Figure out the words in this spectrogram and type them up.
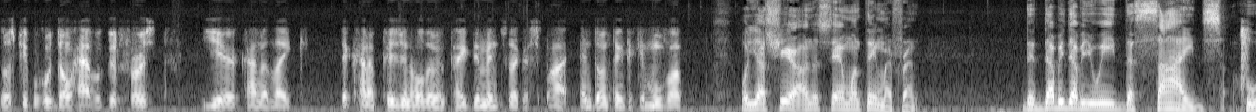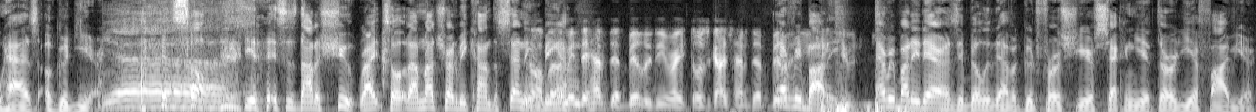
those people who don't have a good first year kind of like they kind of pigeonhole them and peg them into like a spot and don't think they can move up? Well, Yashir, I understand one thing, my friend. The WWE decides who has a good year. Yeah. so you know, this is not a shoot, right? So I'm not trying to be condescending. No, I'm but being, I mean they have the ability, right? Those guys have the ability. Everybody, give- everybody there has the ability to have a good first year, second year, third year, five year.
